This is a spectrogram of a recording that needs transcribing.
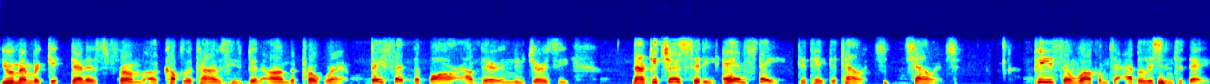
You remember Dennis from a couple of times he's been on the program. They set the bar out there in New Jersey. Now get your city and state to take the challenge. Peace and welcome to Abolition Today,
